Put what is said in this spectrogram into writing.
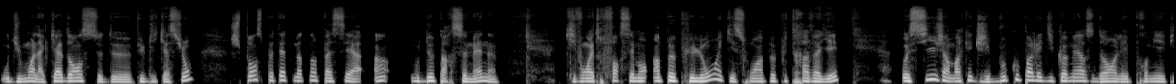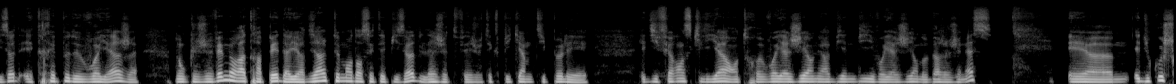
ou du moins la cadence de publication. Je pense peut-être maintenant passer à un ou deux par semaine qui vont être forcément un peu plus longs et qui seront un peu plus travaillés. Aussi, j'ai remarqué que j'ai beaucoup parlé d'e-commerce dans les premiers épisodes et très peu de voyages. Donc, je vais me rattraper d'ailleurs directement dans cet épisode. Là, je te je vais t'expliquer un petit peu les, les différences qu'il y a entre voyager en Airbnb et voyager en auberge de jeunesse. Et, euh, et, du coup, je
